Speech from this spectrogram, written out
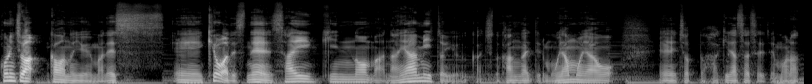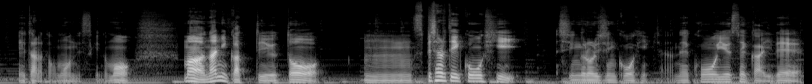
こんにちは、川野ゆうまです。えー今日はですね、最近の、まあ、悩みというか、ちょっと考えてるモヤモヤを、えーちょっと吐き出させてもらえたらと思うんですけども、まあ何かっていうと、うん、スペシャルティーコーヒー、シングルオリジンコーヒーみたいなね、こういう世界で、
